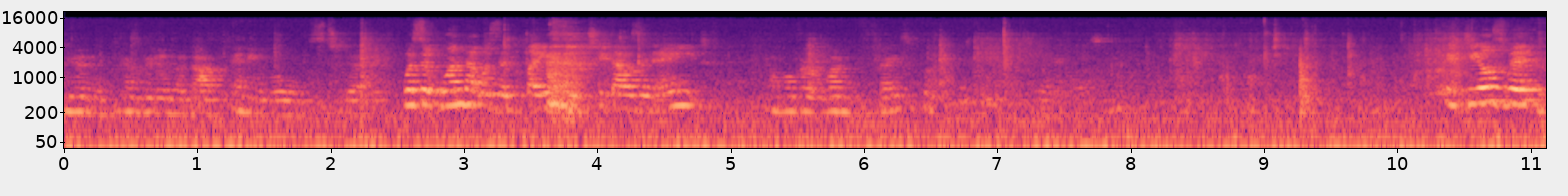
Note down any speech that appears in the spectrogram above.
We didn't, we didn't adopt any rules today. Was it one that was in place in two thousand eight? Well, there wasn't Facebook. It deals with,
